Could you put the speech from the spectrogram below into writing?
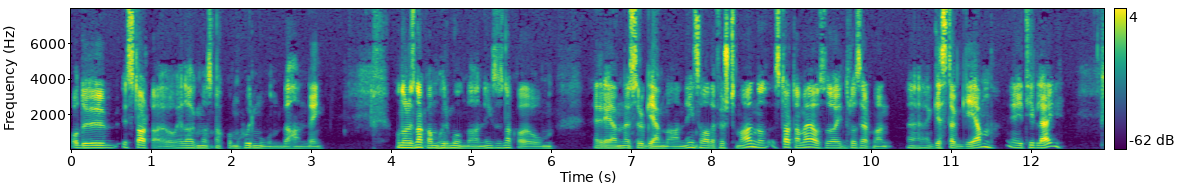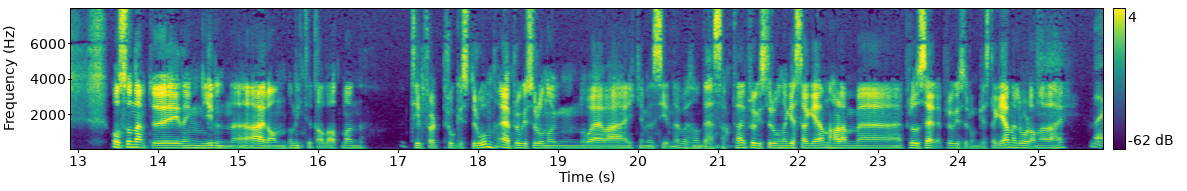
Og du starta jo i dag med å snakke om hormonbehandling. Og når du snakka om hormonbehandling, så snakka du om ren østrogenbehandling, som var det første man starta med, og så introduserte man eh, gestagen i tillegg. Og så nevnte du i den gylne æraen på 90-tallet at man tilført progesteron. Er progesteron og nå er jeg ikke medisiner, bare sånn det er sagt her. Progesteron og gestagen, har de eh, produserer progesteron gestagen, eller hvordan er det her? Nei,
